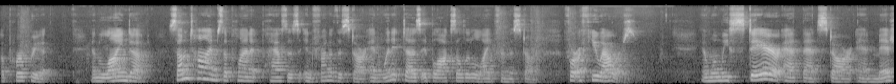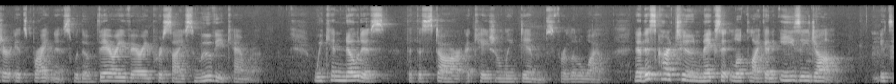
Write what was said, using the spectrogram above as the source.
appropriate and lined up, sometimes the planet passes in front of the star, and when it does, it blocks a little light from the star for a few hours. And when we stare at that star and measure its brightness with a very, very precise movie camera, we can notice that the star occasionally dims for a little while. Now, this cartoon makes it look like an easy job. It's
